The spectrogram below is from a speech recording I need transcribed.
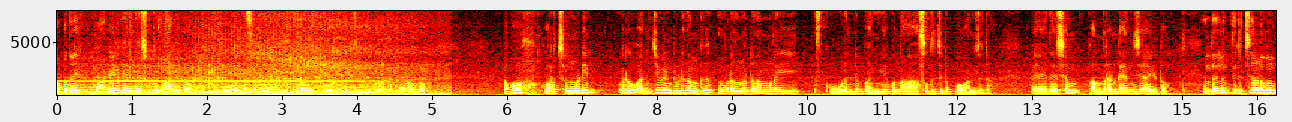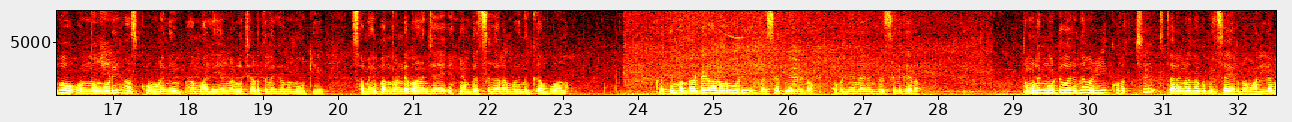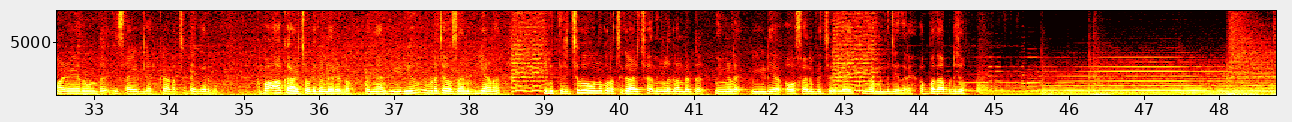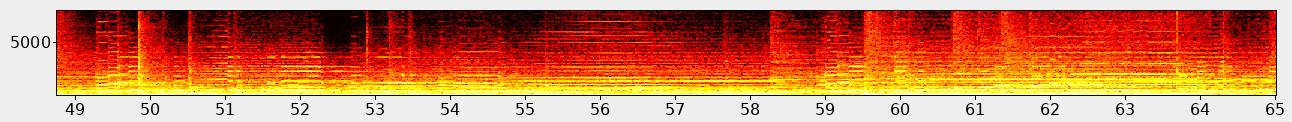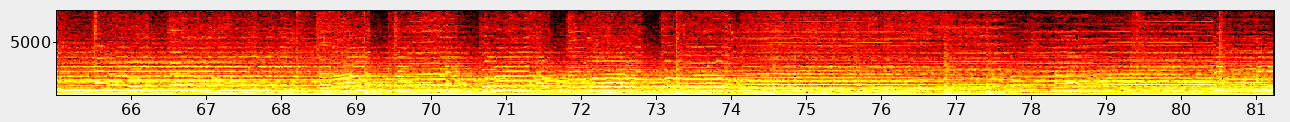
അപ്പോൾ അത് മഴയൊക്കെ ഏകദേശം ഒന്ന് മാറിയിട്ടോ നമുക്ക് പോകേണ്ട സമയമായി. ഉണ്ടാവും റോഡ് ജീപ്പുകളൊക്കെ പോകണുണ്ടോ? അപ്പോൾ കുറച്ചും കൂടി ഒരു അഞ്ച് മിനിറ്റ് കൂടി നമുക്ക് ഇവിടെ നിന്നിട്ട് നമ്മൾ ഈ സ്കൂളിന്റെ ഭംഗിയൊക്കെ ഒന്ന് ആസ്വദിച്ചിട്ട് പോകാമെന്ന് വെച്ചിട്ടാണ് ഏകദേശം പന്ത്രണ്ട് അഞ്ചായിട്ടോ എന്തായാലും തിരിച്ചു നടന്നപ്പോൾ ഒന്നും കൂടി ആ സ്കൂളിനെയും ആ മലയും വെള്ളച്ചാട്ടത്തിലേക്ക് ഒന്ന് നോക്കി. സമയം പന്ത്രണ്ട് പതിനഞ്ചായി. ഞാൻ ബസ് കയറാൻ പോയി നിൽക്കാൻ പോവാണ്. കൃത്യം പന്ത്രണ്ട് കാലോട് കൂടി ബസ് എത്തിയുണ്ട് കേട്ടോ. അപ്പം ഞാൻ എന്തായാലും ബസ്സിൽ കയറാം. നമ്മൾ ഇങ്ങോട്ട് വരുന്ന വഴി കുറച്ച് സ്ഥലങ്ങൾ നമുക്ക് മിസ്സായിരുന്നു. നല്ല മഴ ആയതുകൊണ്ട് ഈ സൈഡിലൊക്കെ അടച്ചിട്ടേക്കായിരുന്നു. അപ്പോൾ ആ കാഴ്ച കൂടി കണ്ടുതരാം കേട്ടോ. അപ്പോൾ ഞാൻ വീഡിയോ ഇവിടെ വെച്ച് അവസാനിപ്പിക്കുകയാണ്. ഇനി തിരിച്ചു പോകുന്ന കുറച്ച് കാഴ്ച നിങ്ങൾ കണ്ടിട്ട് നിങ്ങളുടെ വീഡിയോ അവസാനിപ്പിച്ച് ലൈക്കും കമന്റും ചെയ്തേരെ അപ്പോൾ അതാ പിടിച്ചോ.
